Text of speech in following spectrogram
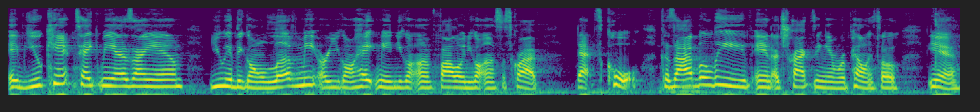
If you can't take me as I am, you either gonna love me or you're gonna hate me and you're gonna unfollow and you're gonna unsubscribe. That's cool. Cause I believe in attracting and repelling. So yeah.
